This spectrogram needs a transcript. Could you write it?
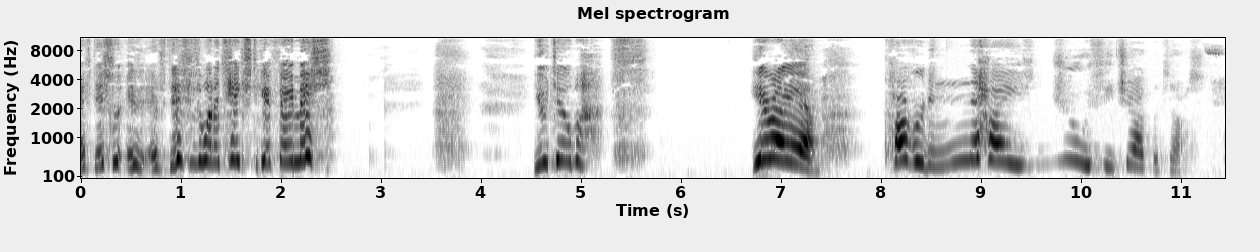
If this if this is what it takes to get famous, YouTube, here I am, covered in nice juicy chocolate sauce.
